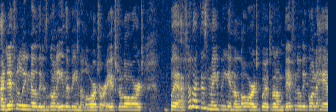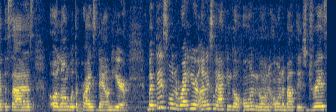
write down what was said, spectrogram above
I definitely know that it's going to either be in a large or extra large. But I feel like this may be in a large, but, but I'm definitely going to have the size along with the price down here. But this one right here, honestly, I can go on and on and on about this dress.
